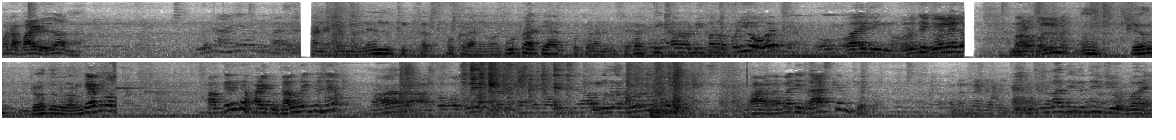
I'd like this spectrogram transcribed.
મોટા પાડી દો ને. અને ટેબલ એનથી પકડાની હોય. ઉઠાથી હાથ પકડાની છે. તીખારો બીખારો પડ્યો હોય વાયરિંગનો. કેમ નો. આ કેવી રીતે ફાઈટું? ચાલુ રહી ગયું છે? હા એમાંથી ગ્લાસ કેમ છે? તો એમાંથી નથી ભાઈ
